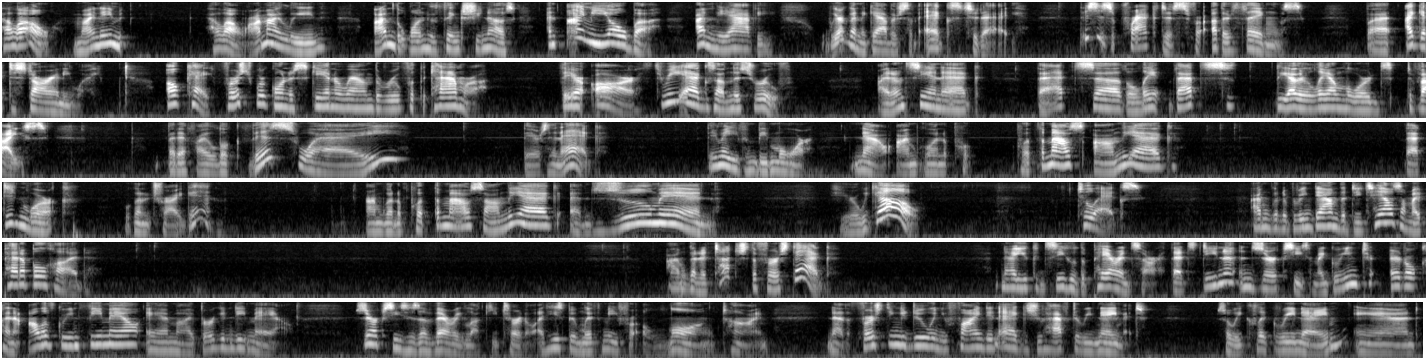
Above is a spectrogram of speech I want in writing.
Hello, my name. Hello, I'm Eileen. I'm the one who thinks she knows. And I'm Yoba. I'm the Avi. We're going to gather some eggs today. This is a practice for other things, but I get to star anyway. Okay, first we're going to scan around the roof with the camera. There are three eggs on this roof. I don't see an egg. That's uh, the that's the other landlord's device. But if I look this way, there's an egg. There may even be more. Now I'm going to put put the mouse on the egg. That didn't work. We're going to try again. I'm going to put the mouse on the egg and zoom in. Here we go. Two eggs. I'm going to bring down the details on my Petable HUD. I'm going to touch the first egg. Now you can see who the parents are. That's Dina and Xerxes, my green turtle, kind of olive green female, and my burgundy male. Xerxes is a very lucky turtle, and he's been with me for a long time. Now the first thing you do when you find an egg is you have to rename it. So we click rename, and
